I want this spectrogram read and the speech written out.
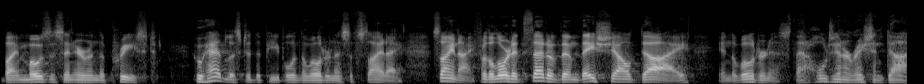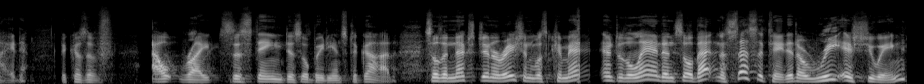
by Moses and Aaron the priest, who had listed the people in the wilderness of Sinai. Sinai. For the Lord had said of them, They shall die in the wilderness. That whole generation died because of outright sustained disobedience to God. So the next generation was commanded to enter the land, and so that necessitated a reissuing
